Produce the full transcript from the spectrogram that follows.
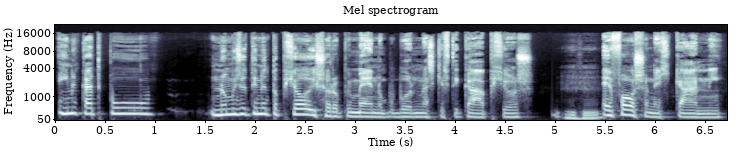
είναι κάτι που νομίζω ότι είναι το πιο ισορροπημένο που μπορεί να σκεφτεί κάποιος εφόσον έχει κάνει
